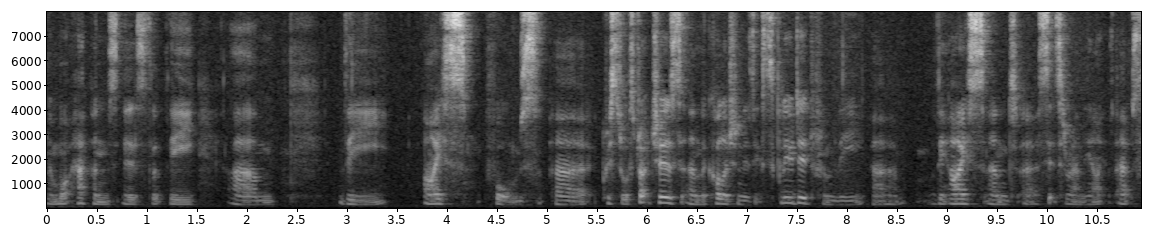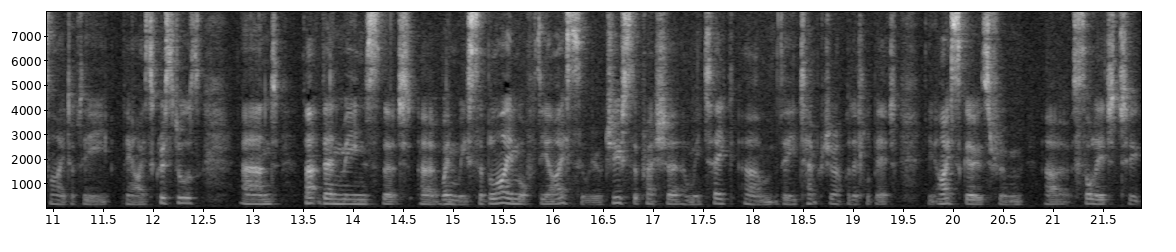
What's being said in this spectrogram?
And what happens is that the um, the ice forms uh, crystal structures, and the collagen is excluded from the uh, the ice and uh, sits around the outside of the, the ice crystals. And that then means that uh, when we sublime off the ice, so we reduce the pressure and we take um, the temperature up a little bit, the ice goes from uh, solid to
